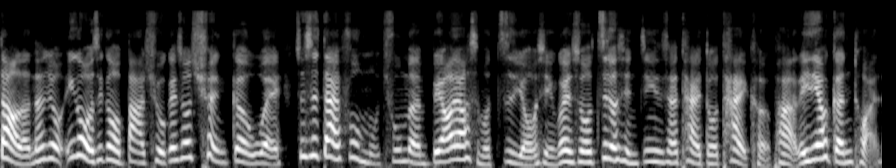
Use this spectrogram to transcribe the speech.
到了，那就因为我是跟我爸去，我跟你说，劝各位就是带父母出门不要要什么自由行。我跟你说，自由行经历实在太多太可怕了，一定要跟团。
